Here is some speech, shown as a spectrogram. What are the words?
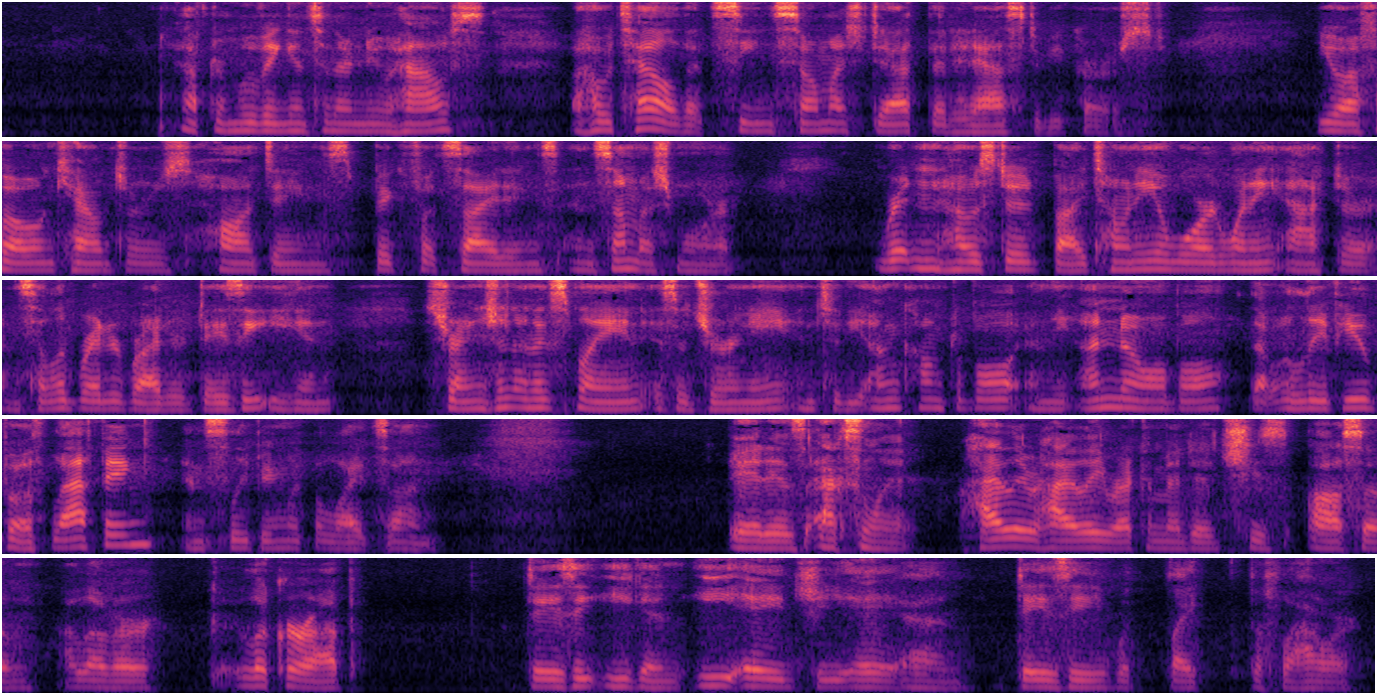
after moving into their new house, a hotel that's seen so much death that it has to be cursed. UFO encounters, hauntings, Bigfoot sightings, and so much more. Written and hosted by Tony Award winning actor and celebrated writer Daisy Eagan, Strange and Unexplained is a journey into the uncomfortable and the unknowable that will leave you both laughing and sleeping with the lights on. It is excellent. Highly, highly recommended. She's awesome. I love her. Look her up. Daisy Eagan, E A G A N. Daisy with like the flower.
